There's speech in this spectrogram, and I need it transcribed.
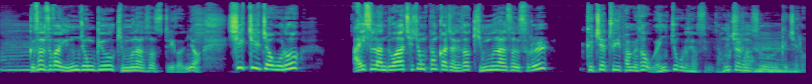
음. 그 선수가 윤종규, 김문환 선수들이거든요. 실질적으로 아이슬란드와 최종 평가전에서 김문환 선수를 교체 투입하면서 왼쪽으로 세웠습니다. 홍철 선수 음. 교체로.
